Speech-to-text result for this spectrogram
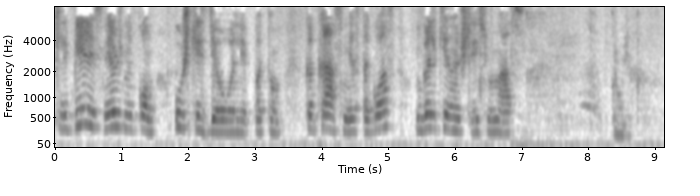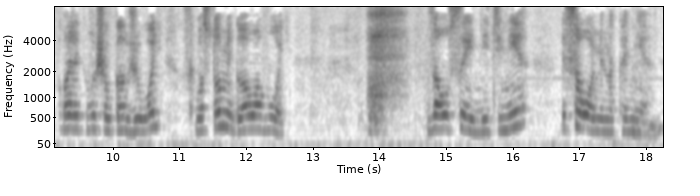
слепили снежный ком, ушки сделали потом. Как раз вместо глаз угольки нашлись у нас. Кролик. Кролик вышел как живой, с хвостом и головой. За усы не тяни и соломе на коне.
